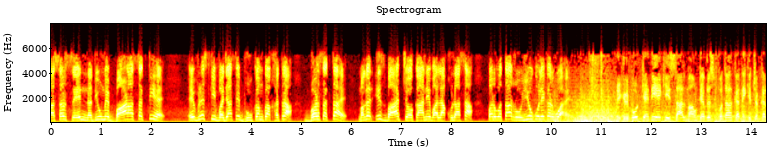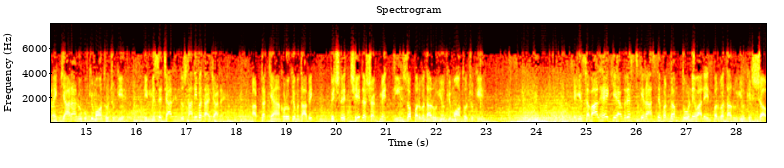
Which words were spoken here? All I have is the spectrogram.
असर से नदियों में बाढ़ आ सकती है। एवरेस्ट की वजह से भूकंप का खतरा बढ़ सकता है, मगर इस बार चौंकाने वाला खुलासा पर्वतारोहियों को लेकर हुआ है। एक रिपोर्ट कहती है कि इस साल माउंट एवरेस्ट फतह करने के चक्कर में 11 लोगों की मौत हो चुकी है। इनमें से चार हिंदुस्तानी बताए जा रहे हैं। अब तक के आंकड़ों के मुताबिक पिछले छह दशक में 300 पर्वतारोहियों की मौत हो चुकी है। लेकिन सवाल है कि एवरेस्ट के रास्ते पर दम तोड़ने वाले इन पर्वतारोहियों के शव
